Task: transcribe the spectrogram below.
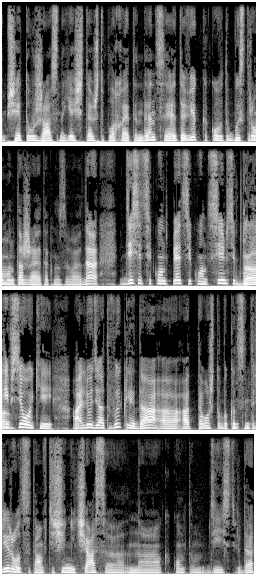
Вообще это ужасно. Я считаю, что плохая тенденция. Это век какого-то быстрого монтажа, я так называю. Да, 10 секунд, 5 секунд, 7 секунд, Да. и все окей. А люди отвыкли, да, а, от того, чтобы концентрироваться там в течение часа на каком-то действии, да.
